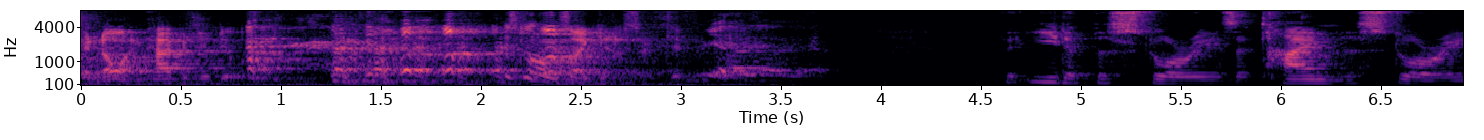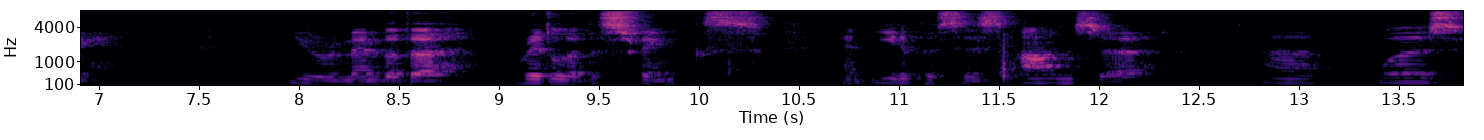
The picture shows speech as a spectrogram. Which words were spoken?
certificate. know I'm happy to do it. as long as I get a certificate. Yeah, yeah, yeah. The Oedipus story is a timeless story. You remember the riddle of the Sphinx, and Oedipus's answer uh, was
